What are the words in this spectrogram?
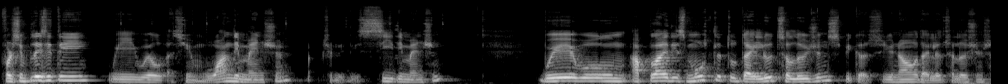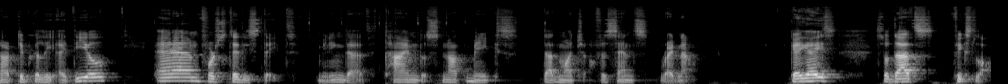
For simplicity, we will assume one dimension, actually the z dimension. We will apply this mostly to dilute solutions because you know dilute solutions are typically ideal and for steady state, meaning that time does not make that much of a sense right now. Okay, guys? So that's Fick's law.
